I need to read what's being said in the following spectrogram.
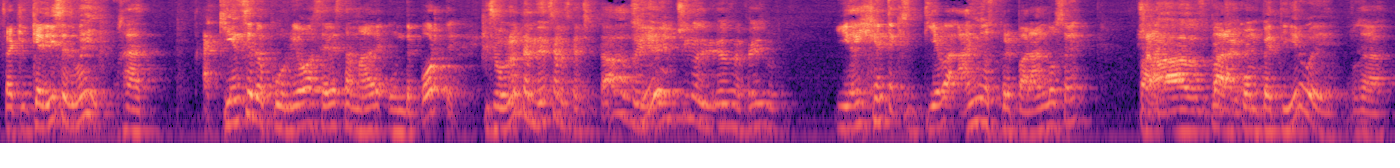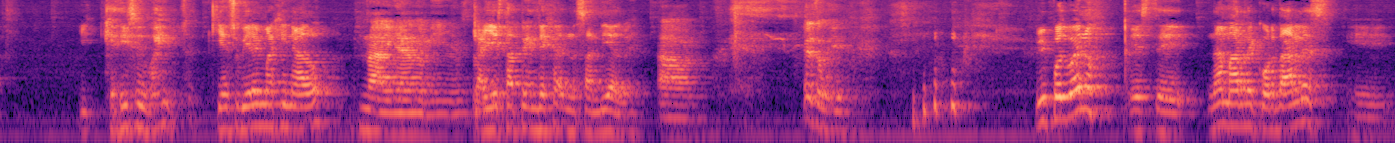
o sea, que dices, güey, o sea, ¿a quién se le ocurrió hacer esta madre un deporte? Y se volvió tendencia a las cachetadas, güey. Sí. Hay un chingo de videos en Facebook. Y hay gente que lleva años preparándose para, para competir, güey. O sea, y que dices, güey, ¿quién se hubiera imaginado Nalgueando niños. que ahí está pendeja en sandías, güey? Ah, bueno. Eso sí. Y pues bueno, este, nada más recordarles, eh,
